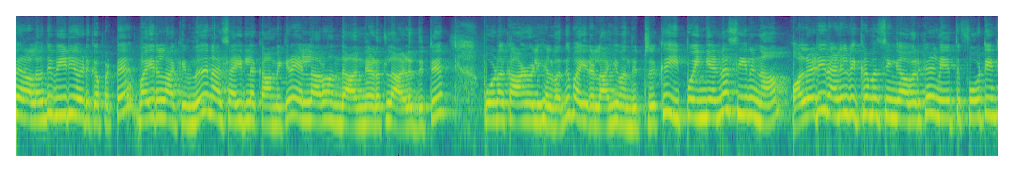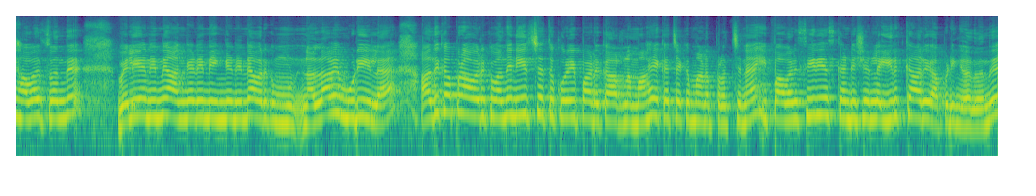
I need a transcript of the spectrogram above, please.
பேரால் வந்து வீடியோ எடுக்கப்பட்டு வைரலாக்கி இருந்தது. நான் சைடில் காமிக்கிறேன். எல்லாரும் அந்த அந்த இடத்துல அழுதுட்டு போன காணொளிகள் வந்து வைரலாகி வந்துட்டுருக்கு. இப்போ இங்கே என்ன சீனுனா ஆல்ரெடி ரணில் விக்ரமசிங்க அவர்கள் நேற்று ஃபோர்டீன் ஹவர்ஸ் வந்து வெளியே நின்று அங்கே நின்று இங்கே நின்று அவருக்கு மு- நல்லாவே முடியல. அதுக்கப்புறம் அவருக்கு வந்து நீர்ச்சத்து குறைபாடு காரணமாக எக்கச்சக்கமான பிரச்சனை. இப்போ அவர் சீரியஸ் கண்டிஷனில் இருக்காரு அப்படிங்கிறது வந்து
